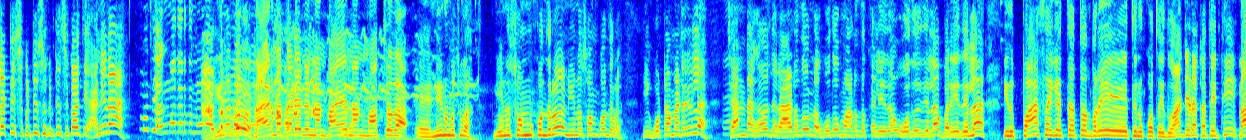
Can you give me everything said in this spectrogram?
ಕಟ್ಟಿಸಿ ಕಟ್ಟಿಸಿ ಕಟ್ಟಿಸಿ ಕಳ್ತಿ? ನೀನ? ಮತ್ತೆ ಹೆಂಗ್ ಮಾತಾಡ್ತಾನ ಇಲ್ಲ ಬಿಡು. ನಾ ಏನ್ ಮಾತಾಡೇನಿ ನನ್ನ ಬಾಯ ನನ್ನ ಮಾತದ. ಏ, ನೀನು ಮುಚ್ಚುವ ನೀನು ಸೊಮ್ಮ ಕುಂದ್ರು ನೀನು ಸೊಮ್ಮ ಕುಂದ್ರು. ಈಗ ಊಟ ಮಾಡಿರಿಲ್ಲ? ಚಂದಾಗ ಜರ ಆಡೋದು ನಗೋದು ಮಾಡೋದು ಕಲಿಯದ ಓದೋದಿಲ್ಲ ಬರೆಯೋದಿಲ್ಲ. ಇದು ಪಾಸ್ ಆಗೈತೆ ಅಂತ ಬರೀ ತಿನ್ಕೋತ ಇದು ಅಡ್ಡಾಡಕತ್ತೈತಿ ನಾ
